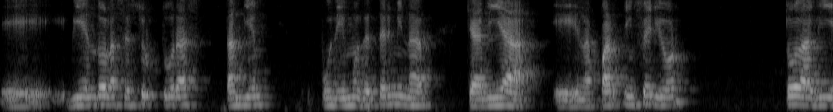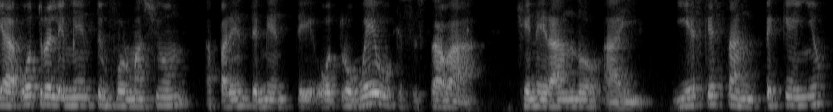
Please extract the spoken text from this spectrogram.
eh, viendo las estructuras, también pudimos determinar que había eh, en la parte inferior todavía otro elemento, información, aparentemente otro huevo que se estaba generando ahí. Y es que es tan pequeño,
